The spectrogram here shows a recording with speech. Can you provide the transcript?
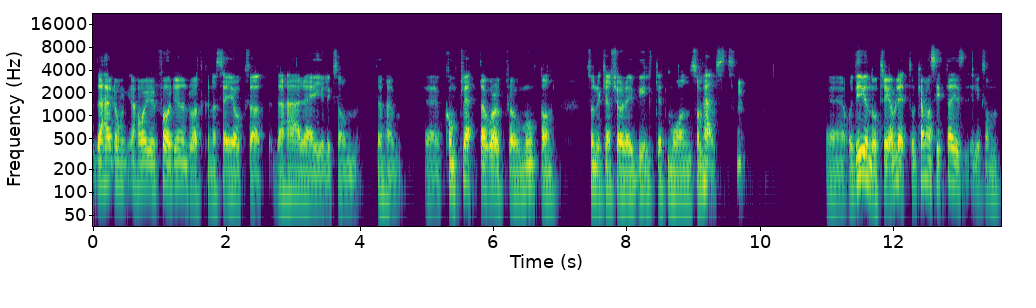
det här de har ju fördelen då att kunna säga också att det här är ju liksom den här eh, kompletta workflow-motorn som du kan köra i vilket moln som helst. Mm. Eh, och det är ju ändå trevligt. Då kan man sitta i liksom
